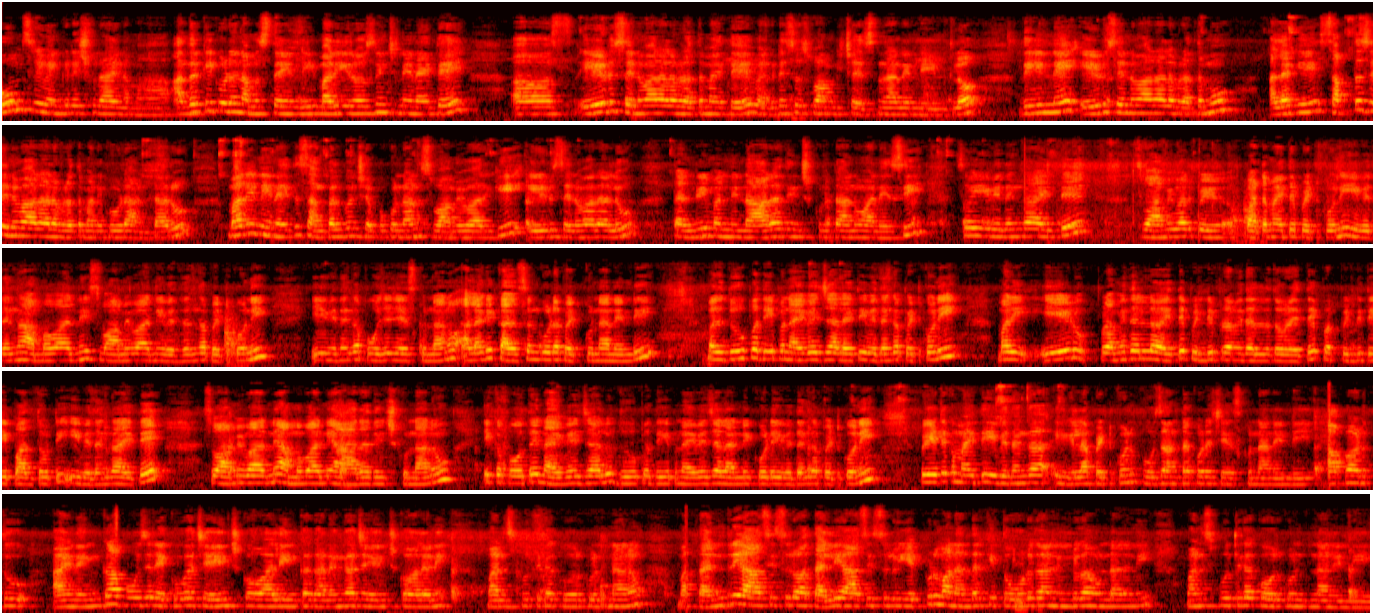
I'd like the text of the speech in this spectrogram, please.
ఓం శ్రీ వెంకటేశ్వరాయ నమ. అందరికీ కూడా నమస్తే అండి. మరి ఈ రోజు నుంచి నేనైతే ఏడు శనివారాల వ్రతం అయితే వెంకటేశ్వర స్వామికి చేస్తున్నానండి ఇంట్లో. దీన్నే ఏడు శనివారాల వ్రతము అలాగే సప్త శనివారాల వ్రతం అని కూడా అంటారు. మరి నేనైతే సంకల్పం చెప్పుకున్నాను స్వామివారికి ఏడు శనివారాలు తండ్రి మరి నిన్ను ఆరాధించుకుంటాను అనేసి. సో ఈ విధంగా అయితే స్వామివారి పే- పటం అయితే పెట్టుకొని ఈ విధంగా అమ్మవారిని స్వామివారిని ఈ విధంగా పెట్టుకొని ఈ విధంగా పూజ చేసుకున్నాను. అలాగే కలసం కూడా పెట్టుకున్నానండి. మరి ధూప దీప నైవేద్యాలు అయితే ఈ విధంగా పెట్టుకొని మరి ఏడు ప్రమిదల్లో అయితే పిండి ప్రమిదలతో అయితే పిండి దీపాలతోటి ఈ విధంగా అయితే స్వామివారిని అమ్మవారిని ఆరాధించుకున్నాను. ఇకపోతే నైవేద్యాలు ధూప దీప నైవేద్యాలు అన్నీ కూడా ఈ విధంగా పెట్టుకొని పేటకం అయితే ఈ విధంగా ఇలా పెట్టుకొని పూజ అంతా కూడా చేసుకున్నానండి. కాపాడుతూ ఆయన ఇంకా పూజలు ఎక్కువగా చేయించుకోవాలి ఇంకా ఘనంగా చేయించుకోవాలని మనస్ఫూర్తిగా కోరుకుంటున్నాను. మా తండ్రి ఆశీస్సులు ఆ తల్లి ఆశీస్సులు ఎప్పుడు మనందరికీ తోడుగా నిండుగా ఉండాలని మనస్ఫూర్తిగా కోరుకుంటున్నానండి.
